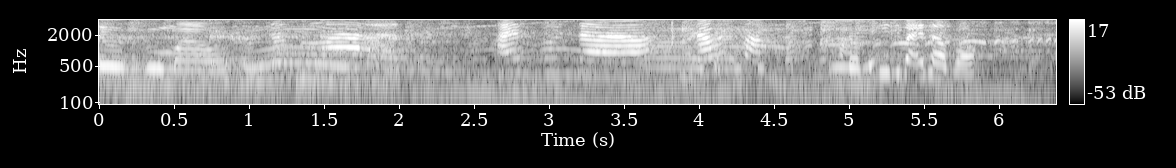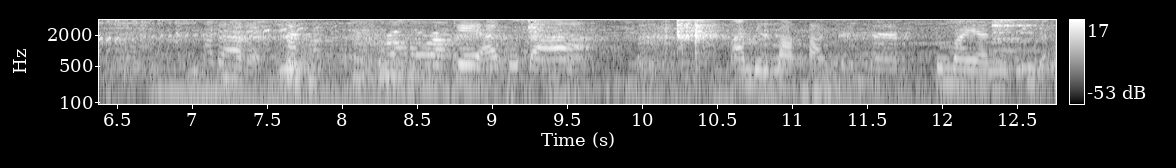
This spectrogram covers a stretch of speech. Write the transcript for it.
tunggu mau. Hai Bunda. Bunda belum. Ini tiba siapa? Oke, aku tak ambil makan. Lumayan itu enggak.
